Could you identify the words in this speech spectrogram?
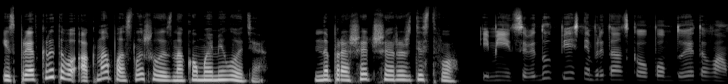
Из приоткрытого окна послышалась знакомая мелодия. На прошедшее Рождество. Имеется в виду песня британского поп-дуэта «Вам»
